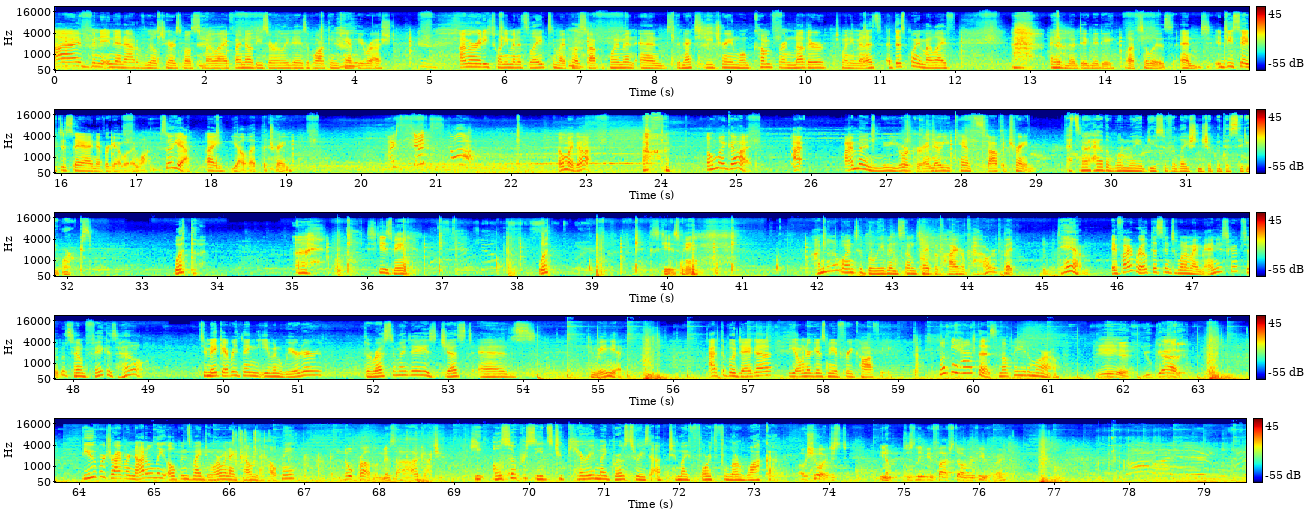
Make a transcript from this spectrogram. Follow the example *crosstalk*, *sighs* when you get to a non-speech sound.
I've been in and out of wheelchairs most of my life. I know these early days of walking can't be rushed. I'm already 20 minutes late to my post op appointment, and the next G train won't come for another 20 minutes. At this point in my life, *sighs* I have no dignity left to lose, and it'd be safe to say I never get what I want. So, yeah, I yell at the train. I said stop! Oh my god. *laughs* oh my god. I I'm a New Yorker. I know you can't stop a train. That's not how the one-way abusive relationship with the city works. What the? Uh, excuse me. What? Excuse me. I'm not one to believe in some type of higher power, but damn, if I wrote this into one of my manuscripts, it would sound fake as hell. To make everything even weirder, the rest of my day is just as convenient. At the bodega, the owner gives me a free coffee. Let me have this and I'll pay you tomorrow. Yeah, you got it. The Uber driver not only opens my door when I tell him to help me, No problem, miss. I, I got you. he also proceeds to carry my groceries up to my fourth floor walk up. Oh, sure. Just, you know, just leave me a five star review, all right?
